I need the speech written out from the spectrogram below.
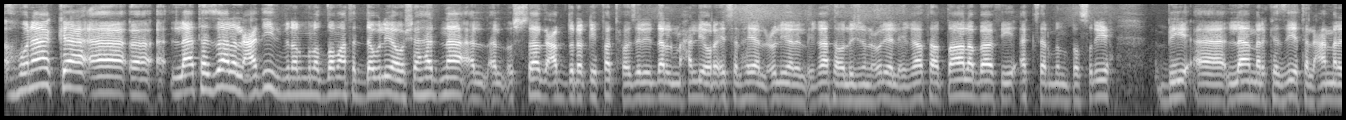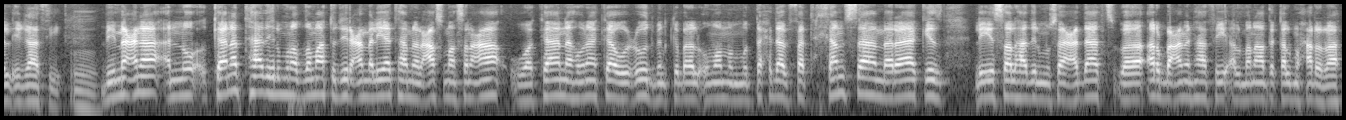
هناك آه، لا تزال العديد من المنظمات الدولية وشاهدنا الأستاذ عبد الرقيب فتح وزير الإدارة المحلية ورئيس الهيئة العليا للإغاثة واللجنة العليا للإغاثة طالب في أكثر من تصريح بلا مركزية العمل الإغاثي. بمعنى أنه كانت هذه المنظمات تدير عملياتها من العاصمة صنعاء وكان هناك وعود من قبل الأمم المتحدة بفتح خمسة مراكز لإيصال هذه المساعدات أربعة منها في المناطق المحررة.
